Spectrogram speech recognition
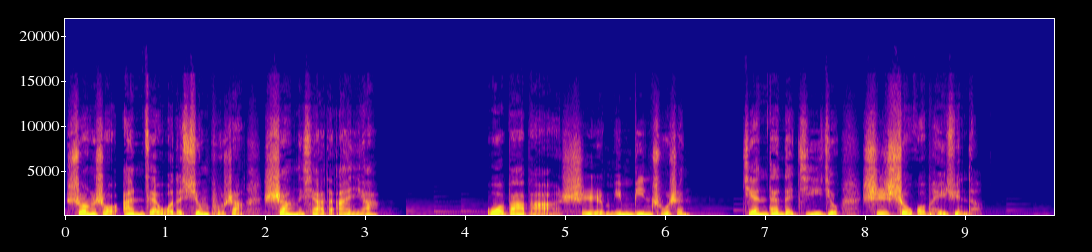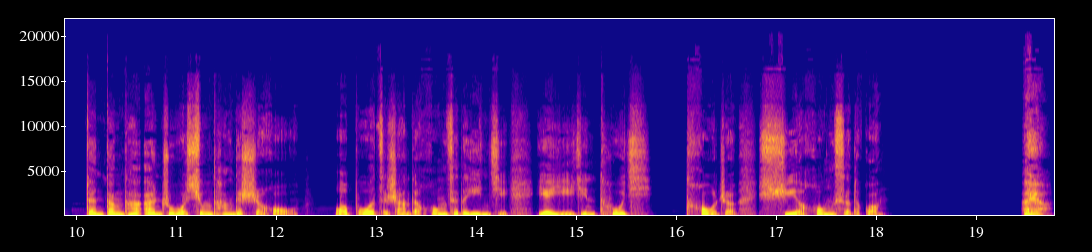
双手按在我的胸脯上，上下的按压。我爸爸是民兵出身，简单的急救是受过培训的。但当他按住我胸膛的时候，我脖子上的红色的印记也已经凸起，透着血红色的光。哎呀，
